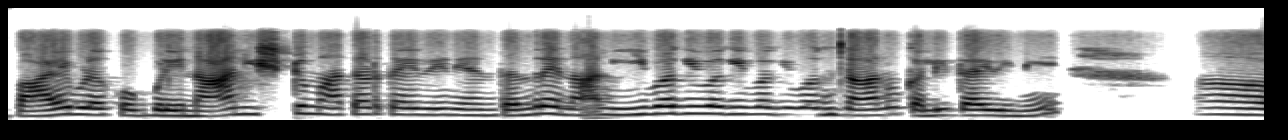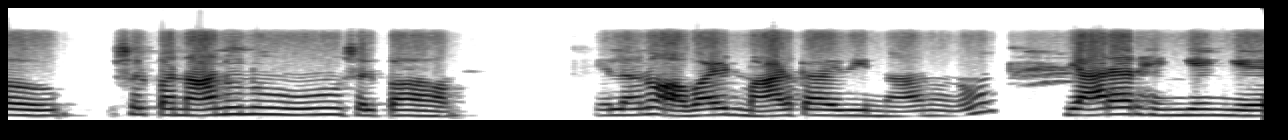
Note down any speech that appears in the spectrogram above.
ಬಾಯಿ ಬಿಡಕ್ ಹೋಗ್ಬಿಡಿ. ನಾನ್ ಇಷ್ಟು ಮಾತಾಡ್ತಾ ಇದ್ದೀನಿ ಅಂತಂದ್ರೆ ನಾನ್ ಇವಾಗ ಇವಾಗ ಇವಾಗ ಇವಾಗ ನಾನು ಕಲಿತಾ ಇದ್ದೀನಿ. ಆ, ಸ್ವಲ್ಪ ನಾನುನು ಸ್ವಲ್ಪ ಎಲ್ಲಾನು ಅವಾಯ್ಡ್ ಮಾಡ್ತಾ ಇದೀನಿ ನಾನು ಯಾರ್ಯಾರು ಹೆಂಗೆಂಗೆ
